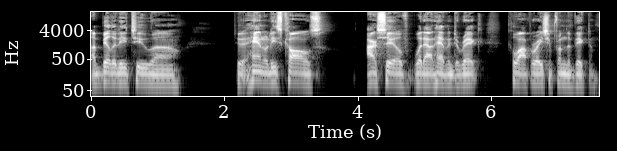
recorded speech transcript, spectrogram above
ability to uh, to handle these calls ourselves without having direct cooperation from the victim.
